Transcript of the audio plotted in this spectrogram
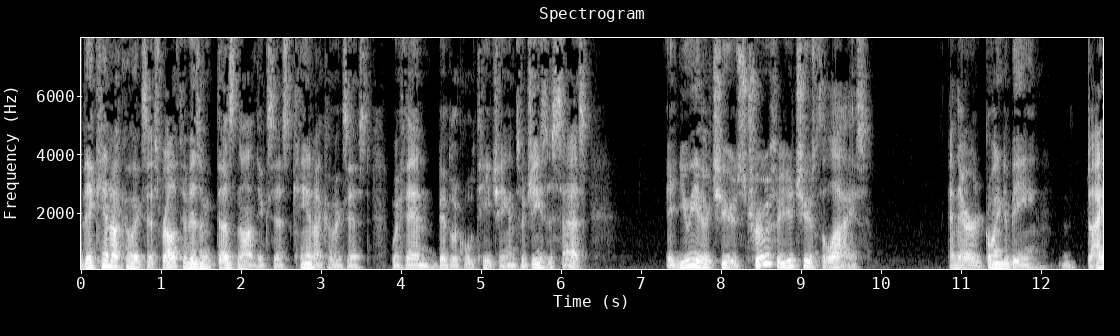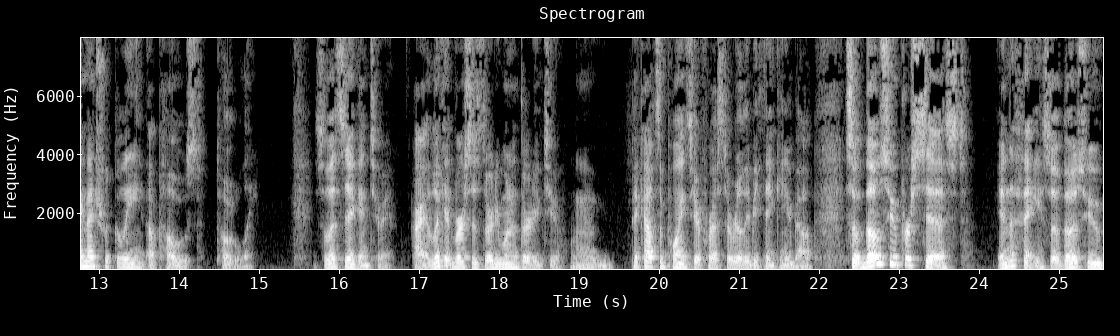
they cannot coexist. Relativism does not exist, cannot coexist within biblical teaching. And so Jesus says, you either choose truth or you choose the lies. And they're going to be diametrically opposed totally. So let's dig into it. All right, look at verses 31 and 32. Mm, pick out some points here for us to really be thinking about. So those who persist in the faith, so those who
